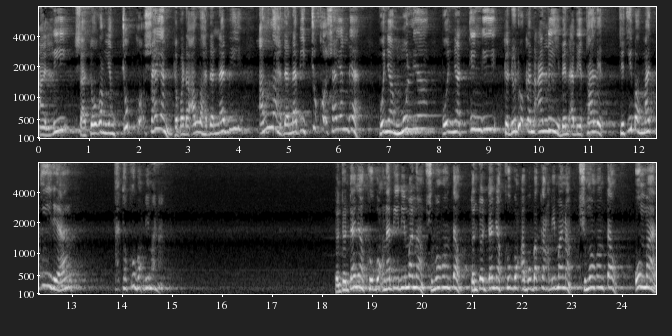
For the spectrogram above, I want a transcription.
Ali satu orang yang cukup sayang kepada Allah dan Nabi. Allah dan Nabi cukup sayang dia. Punya mulia, punya tinggi kedudukan Ali bin Abi Talib. Tiba-tiba mati dia, tak tahu kubur di mana. Tuan-tuan tanya kubur Nabi di mana? Semua orang tahu. Tuan-tuan tanya kubur Abu Bakar di mana? Semua orang tahu. Umar,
